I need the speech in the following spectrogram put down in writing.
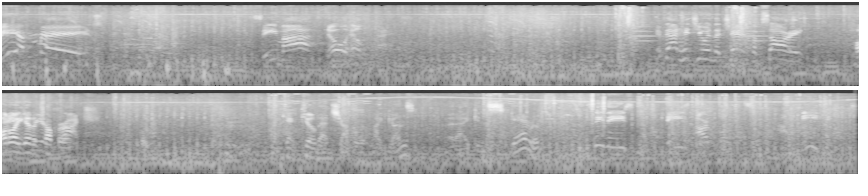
be amazed! See, Ma? No health pack. If that hits you in the chest, I'm sorry. How do I get you a chopper? crotch. I can't kill that chopper with my guns, but I can scare him. See these? These are bullets. I need these.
